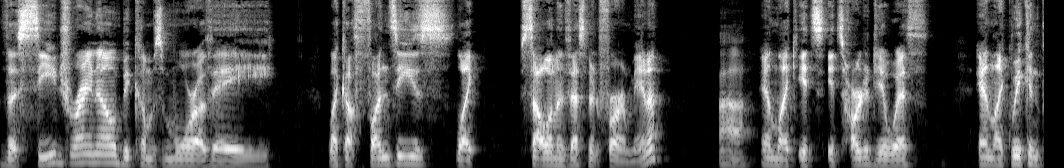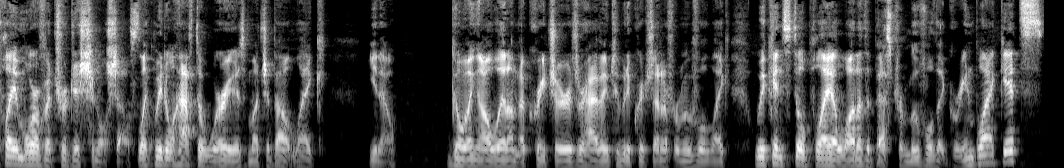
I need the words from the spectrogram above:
the Siege Rhino becomes more of a like a funsies like solid investment for our mana. Uh huh. and like it's it's hard to deal with and like we can play more of a traditional shell so like we don't have to worry as much about like you know going all in on the creatures or having too many creatures out of removal like we can still play a lot of the best removal that green black gets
